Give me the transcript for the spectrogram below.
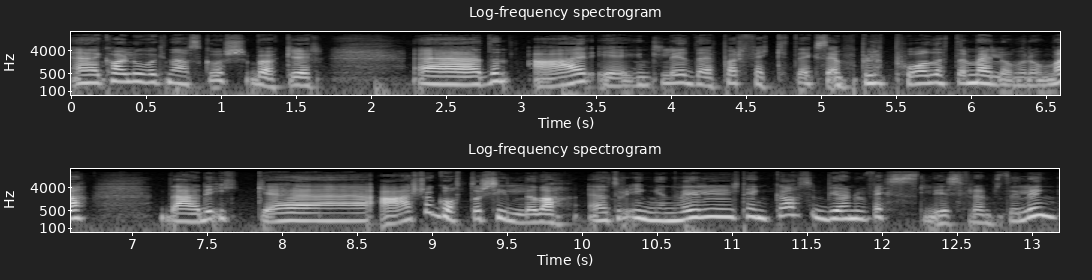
eh, Karl Ove Knausgårds bøker. Eh, den er egentlig det perfekte eksempelet på dette mellomrommet. Der det ikke er så godt å skille, da. Jeg tror ingen vil tenke at Bjørn Vestlis fremstilling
